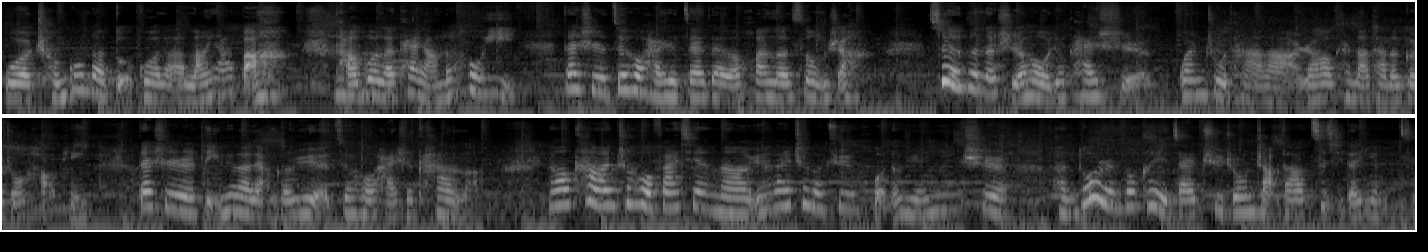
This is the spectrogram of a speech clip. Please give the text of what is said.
我成功的躲过了《琅琊榜》，逃过了《太阳的后裔》，但是最后还是栽在了《欢乐颂》上。四月份的时候我就开始关注他了，然后看到他的各种好评，但是抵御了两个月，最后还是看了。然后看完之后发现呢，原来这个剧火的原因是很多人都可以在剧中找到自己的影子。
